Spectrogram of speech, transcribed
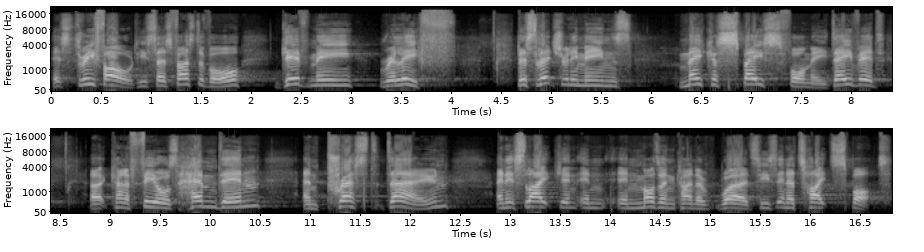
It's threefold. He says, first of all, give me relief. This literally means make a space for me. David uh, kind of feels hemmed in and pressed down. And it's like in, in, in modern kind of words, he's in a tight spot.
